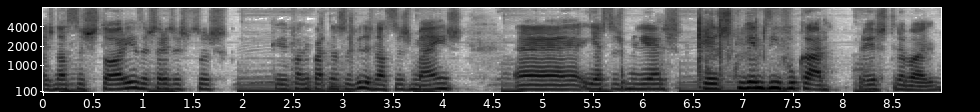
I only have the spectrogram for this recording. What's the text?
as nossas histórias, as histórias das pessoas que fazem parte das nossas vidas, as nossas mães uh, e estas mulheres que escolhemos invocar para este trabalho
